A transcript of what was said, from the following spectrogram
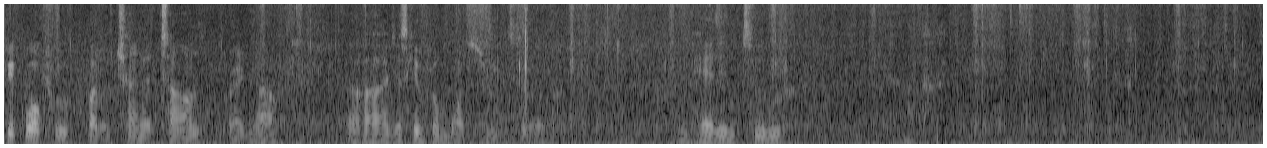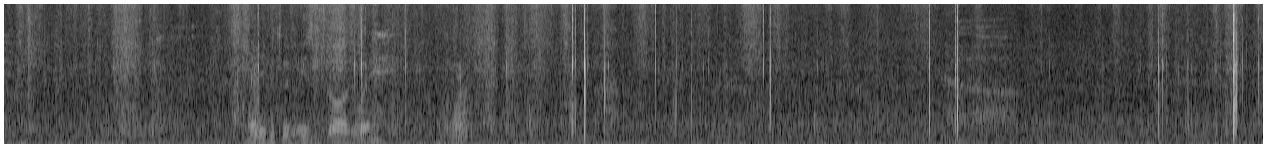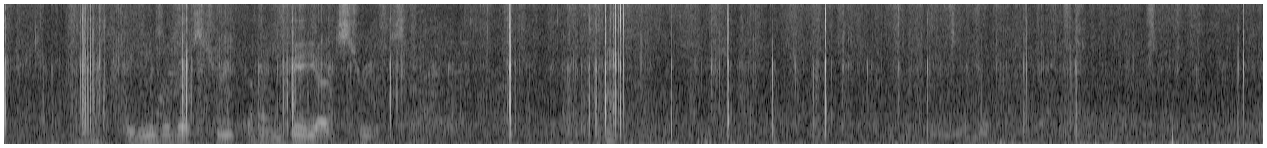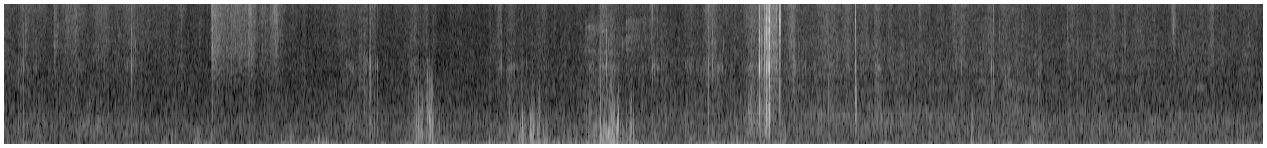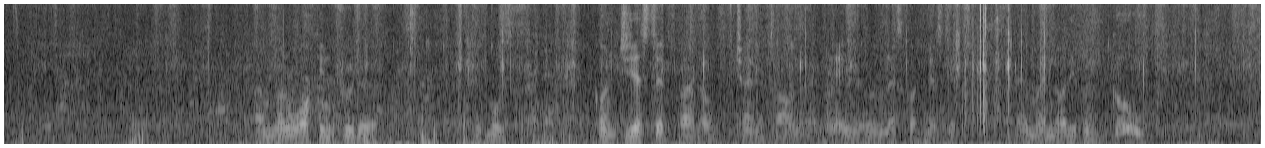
quick walk through part of Chinatown right now. Uh, I just came from Watt Street, so I'm heading to heading to East Broadway. Elizabeth Street and Bayard Street. I'm not walking through the, the most congested part of Chinatown. There a little less congested. I might not even go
